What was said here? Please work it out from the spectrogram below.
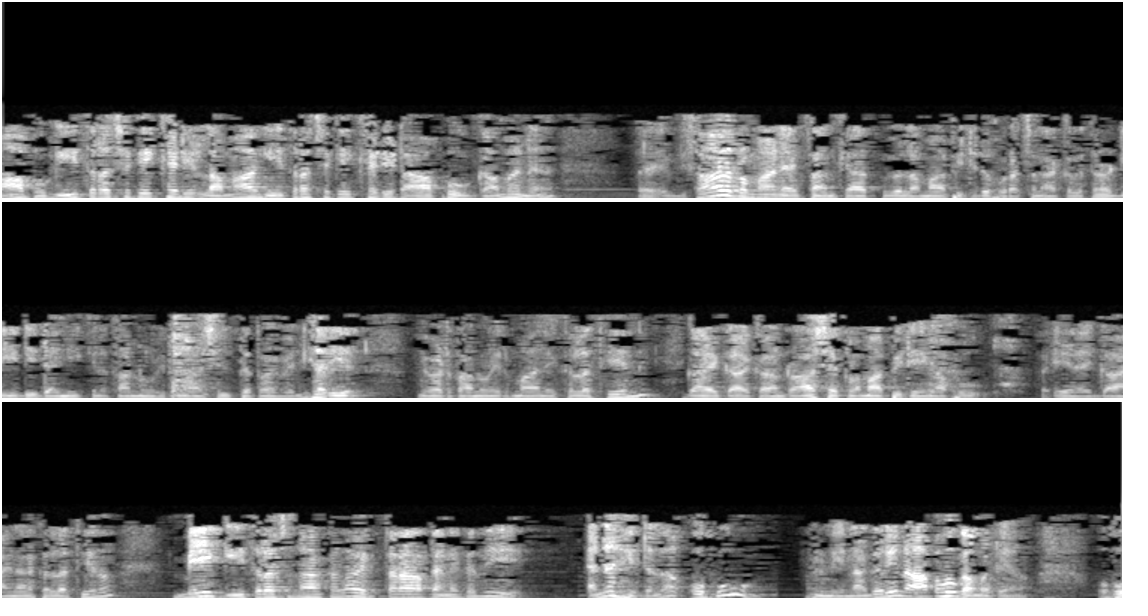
ආපු ගීත රචකයෙක් හැටියට ළමා ගීත රචකයෙක් හැටියට ආපු ගමන විශාල ප්‍රමාණයක් සංඛ්‍යාත්මක ළමා පිටියට හො රචනා කරලා තියෙනවා ඩී.ඩී. ඩැනී කියන තනුව නිර්මාණ ශිල්පියා තමයි වැඩි හරිය මේවට තනුව නිර්මාණය කරලා තියෙන්නේ ගායක ගායකයන් රාශියක් ළමා පිටියෙන් ආපු ඒ අය ගායනා කරලා තියෙනවා මේ ගීත රචනා කලාව එක්තරා තැනකදී එන හිටලා ඔහු මේ නගරේන ආපහු ගමට යනවා. ඔහු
